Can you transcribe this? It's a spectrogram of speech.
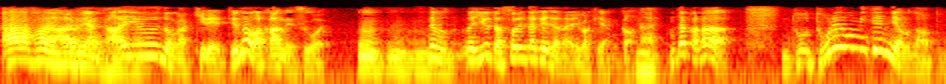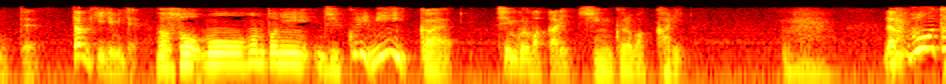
ああ、はいはいはいはい。あるやんか。ああいうのが綺麗っていうのはわかんねん、すごい。うんうんうん。でも、まあ言うたらそれだけじゃないわけやんか。ないだから、ど、どれを見てんねやろなと思って。だから聞いてみて。あそう、もう本当にじっくり見一回。シンクロばっかり。シンクロばっかり。だから、ウォータ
